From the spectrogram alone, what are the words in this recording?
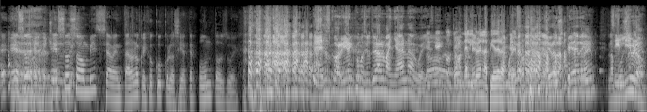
eh, esos, esos zombies se aventaron lo que dijo Cuco, los siete puntos, güey. Esos corrían como si no tuvieran mañana, güey. Es No, que no, encontraron el libro en la piedra, por eso. La, de la música que traen, sin libro.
